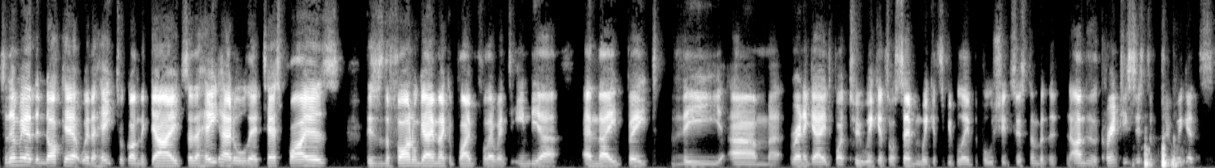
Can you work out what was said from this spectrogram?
So then we had the knockout where the Heat took on the Gauge. So the Heat had all their test players. This was the final game they could play before they went to India, and they beat the um, Renegades by two wickets or seven wickets if you believe the bullshit system. But the, under the Correnti system, two wickets.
